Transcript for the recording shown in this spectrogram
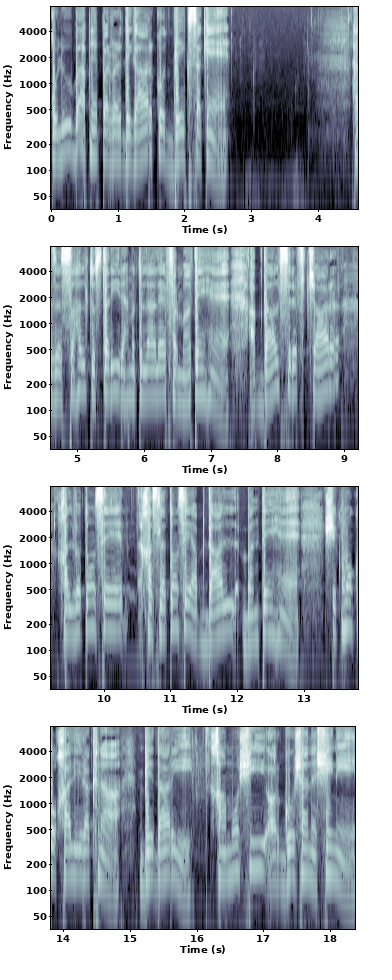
قلوب اپنے پروردگار روزگار کو دیکھ سکیں۔ حضرت سہل تستری رحمۃ اللہ علیہ فرماتے ہیں ابدال صرف چار خلوتوں سے، خصلتوں سے ابدال بنتے ہیں۔ شکموں کو خالی رکھنا، بیداری، خاموشی اور گوشہ نشینی۔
